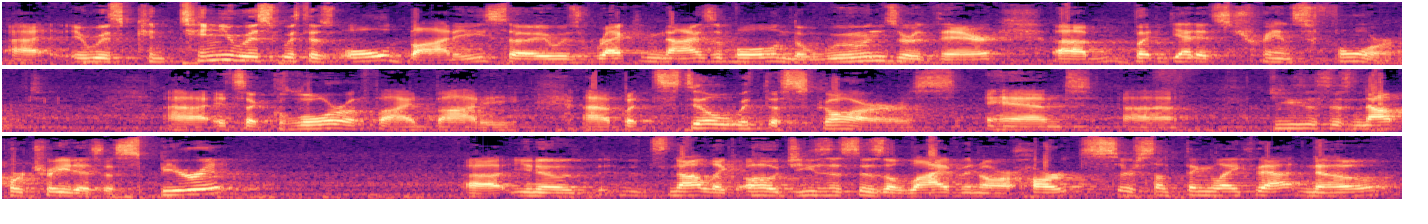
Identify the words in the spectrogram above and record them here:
Uh, it was continuous with his old body, so it was recognizable and the wounds are there, uh, but yet it's transformed. Uh, it's a glorified body, uh, but still with the scars. And uh, Jesus is not portrayed as a spirit. Uh, you know, it's not like, oh, Jesus is alive in our hearts or something like that. No,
